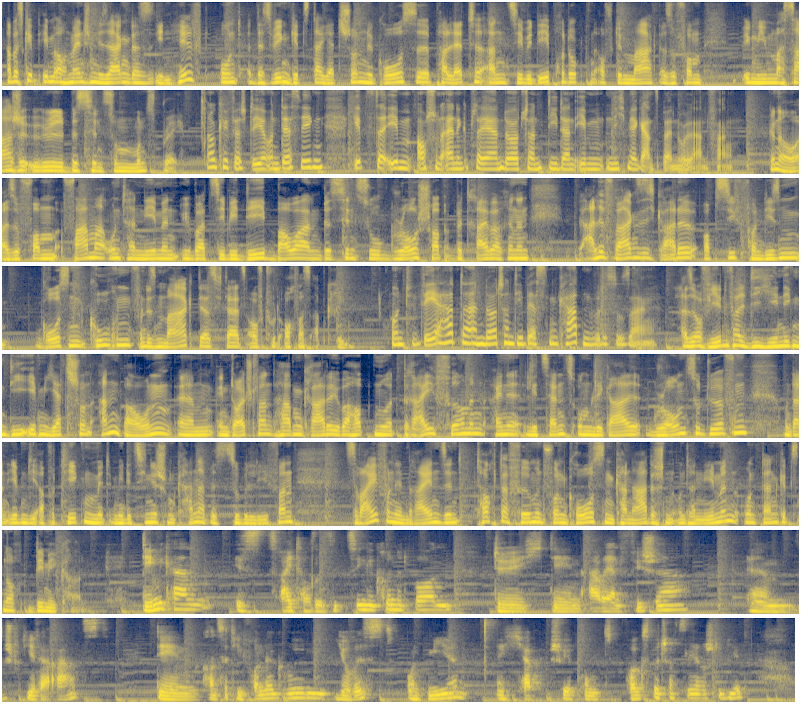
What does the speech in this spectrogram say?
Aber es gibt eben auch Menschen, die sagen, dass es ihnen hilft und deswegen gibt es da jetzt schon eine große Palette an CBD-Produkten auf dem Markt, also vom irgendwie Massageöl bis hin zum Mundspray. Okay, verstehe. Und deswegen gibt es da eben auch schon einige Player in Deutschland, die dann eben nicht mehr ganz bei Null anfangen. Genau, also vom Pharmaunternehmen über CBD-Bauern bis hin zu Grow-Shop-Betreiberinnen. Alle fragen sich gerade, ob sie von diesem großen Kuchen, von diesem Markt, der sich da jetzt auftut, auch was abkriegen. Und wer hat da in Deutschland die besten Karten, würdest du sagen? Also auf jeden Fall diejenigen, die eben jetzt schon anbauen. Ähm, in Deutschland haben gerade überhaupt nur drei Firmen eine Lizenz, um legal grown zu dürfen und dann eben die Apotheken mit medizinischem Cannabis zu beliefern. Zwei von den dreien sind Tochterfirmen von großen kanadischen Unternehmen und dann gibt es noch Demikan. Demikan ist 2017 gegründet worden durch den Adrian Fischer, ähm, studierter Arzt den Konstantin von der Gröben, Jurist, und mir. Ich habe Schwerpunkt Volkswirtschaftslehre studiert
